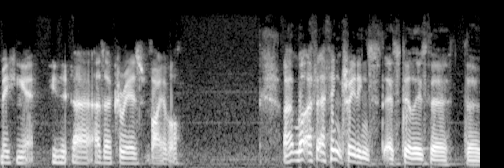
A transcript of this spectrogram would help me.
making it you know, uh, other careers viable? Uh, well, I, th- I think trading uh, still is the, the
